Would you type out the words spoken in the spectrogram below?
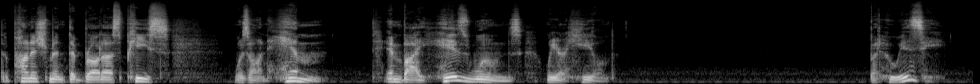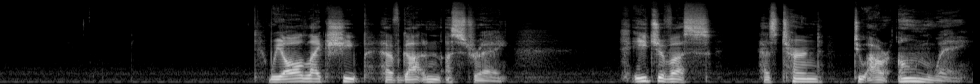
The punishment that brought us peace was on him, and by his wounds we are healed. But who is he? We all, like sheep, have gotten astray. Each of us has turned to our own way,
